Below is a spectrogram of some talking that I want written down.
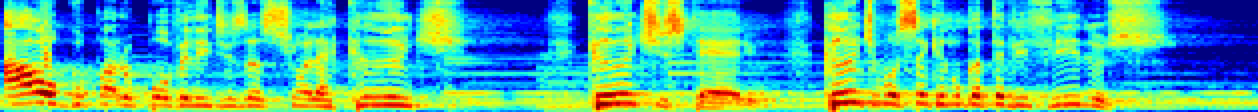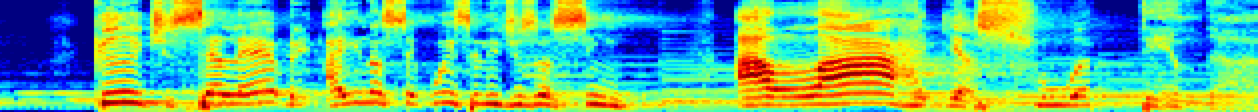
algo para o povo, ele diz assim: olha, cante, cante estéreo, cante você que nunca teve filhos, cante, celebre. Aí na sequência ele diz assim: alargue a sua tenda.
